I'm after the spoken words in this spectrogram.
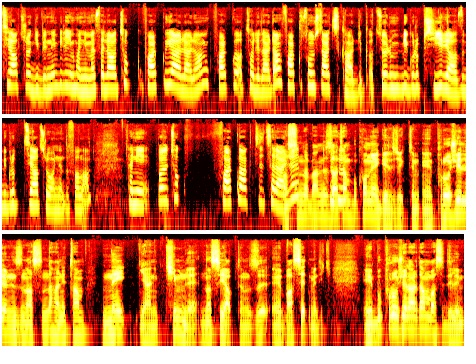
tiyatro gibi ne bileyim hani mesela çok farklı yerlerden farklı atölyelerden farklı sonuçlar çıkardık. Atıyorum bir grup şiir yazdı bir grup tiyatro oynadı falan. Hani böyle çok farklı aktivitelerle Aslında ben de zaten bu konuya gelecektim. E, projelerinizin aslında hani tam ne yani kimle nasıl yaptığınızı e, bahsetmedik. E, bu projelerden bahsedelim.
